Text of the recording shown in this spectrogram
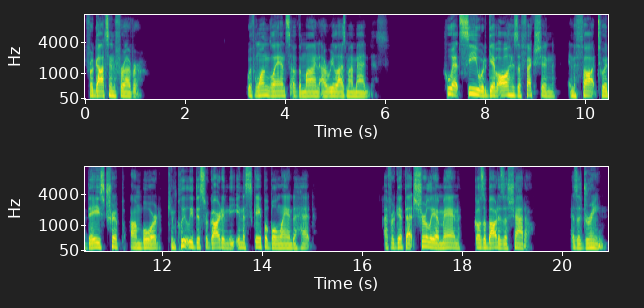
Forgotten forever. With one glance of the mind, I realize my madness. Who at sea would give all his affection and thought to a day's trip on board, completely disregarding the inescapable land ahead? I forget that surely a man goes about as a shadow, as a dream,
